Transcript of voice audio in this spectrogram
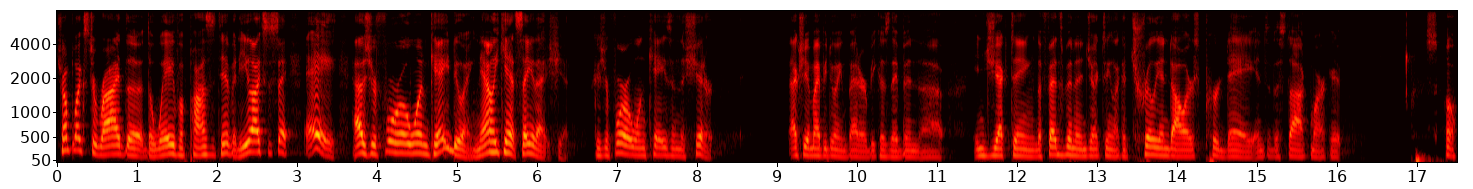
Trump likes to ride the the wave of positivity. He likes to say, "Hey, how's your 401k doing?" Now he can't say that shit because your 401k is in the shitter. Actually, it might be doing better because they've been uh, injecting the Fed's been injecting like a trillion dollars per day into the stock market. So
